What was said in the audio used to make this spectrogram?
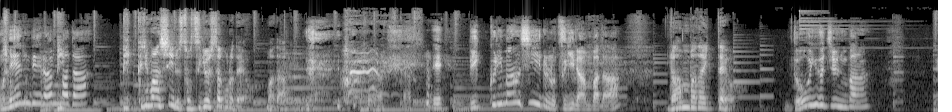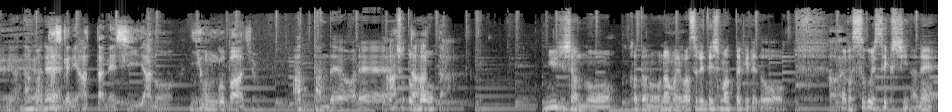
?5 年でランバダビックリマンシール卒業した頃だよ、まだ。え、ビックリマンシールの次ランバダ？ランバダ行ったよ。どういう順番？えーいやなんかね確かにあったね、し、あの、日本語バージョン。あったんだよ、あれ。あったあっ、た。ミュージシャンの方のお名前忘れてしまったけれど、はいなんかすごいセクシーなね、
